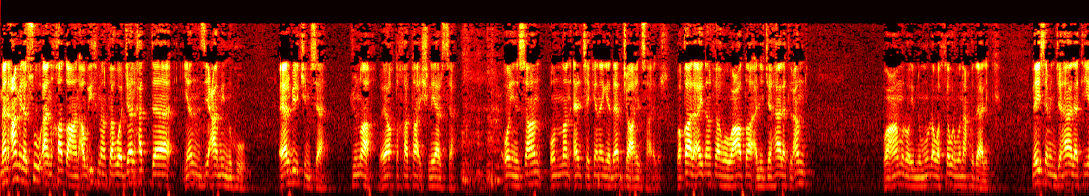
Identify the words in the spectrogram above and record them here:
Mən amilə suən, xatan, əv ithmən fəhvə cəl həttə yənzi'a minhu. Əgər bir kimsə günah və yaxud da xəta işləyərsə, o insan ondan əl çəkənə qədər cahil sayılır. Və qalə əydən fəhvə və ata əli cəhələtl əmd və amr ibn Murra və thəvr və nəhu dəlik. Leysə min cəhələti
